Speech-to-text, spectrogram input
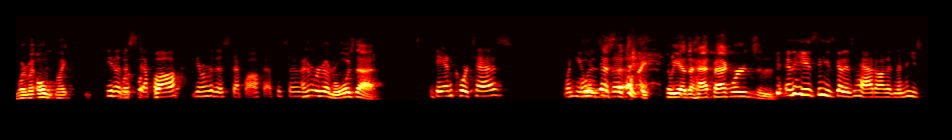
What am I? Oh, my. You know, the What- what- step what- off. Do you remember the step off episode? I don't remember. What was that? Dan Cortese when he oh, was yes, the- that's right. So he had the hat backwards and. and he's he's got his hat on and then he's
